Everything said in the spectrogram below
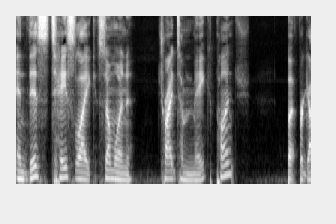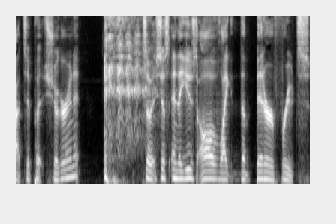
And this tastes like someone tried to make punch, but forgot to put sugar in it. so it's just, and they used all of like the bitter fruits.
